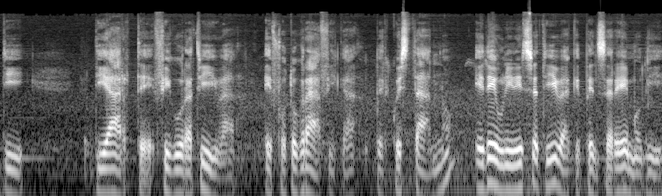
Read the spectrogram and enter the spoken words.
di, di arte figurativa e fotografica per quest'anno ed è un'iniziativa che penseremo di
